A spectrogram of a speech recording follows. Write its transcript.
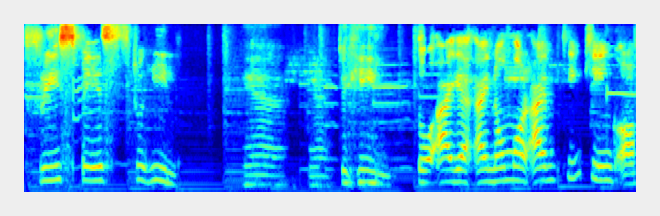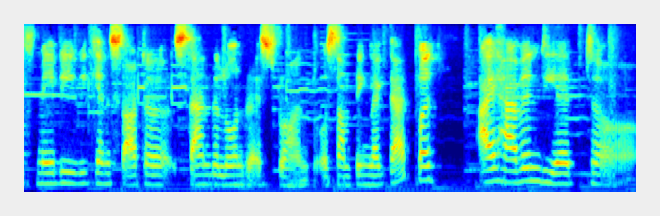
free space to heal. Yeah, yeah, to heal. So I I know more. I'm thinking of maybe we can start a standalone restaurant or something like that, but I haven't yet uh,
